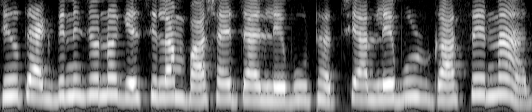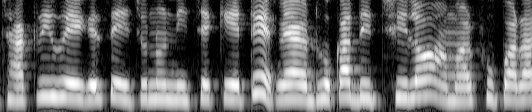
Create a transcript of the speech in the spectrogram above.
যেহেতু একদিনের জন্য গেছিলাম, বাসায় যাই লেবু উঠাচ্ছি, আর লেবুর গাছে না ঝাঁকড়ি হয়ে গেছে, এই জন্য নিচে কেটে ঢোকা দিচ্ছিল আমার ফুপারা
